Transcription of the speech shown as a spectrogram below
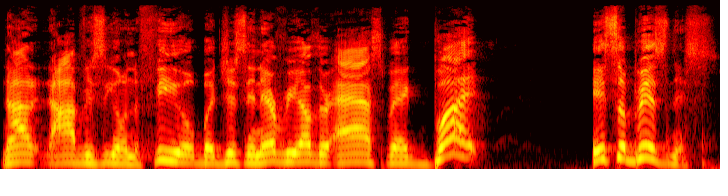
Not obviously on the field, but just in every other aspect. But it's a business.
